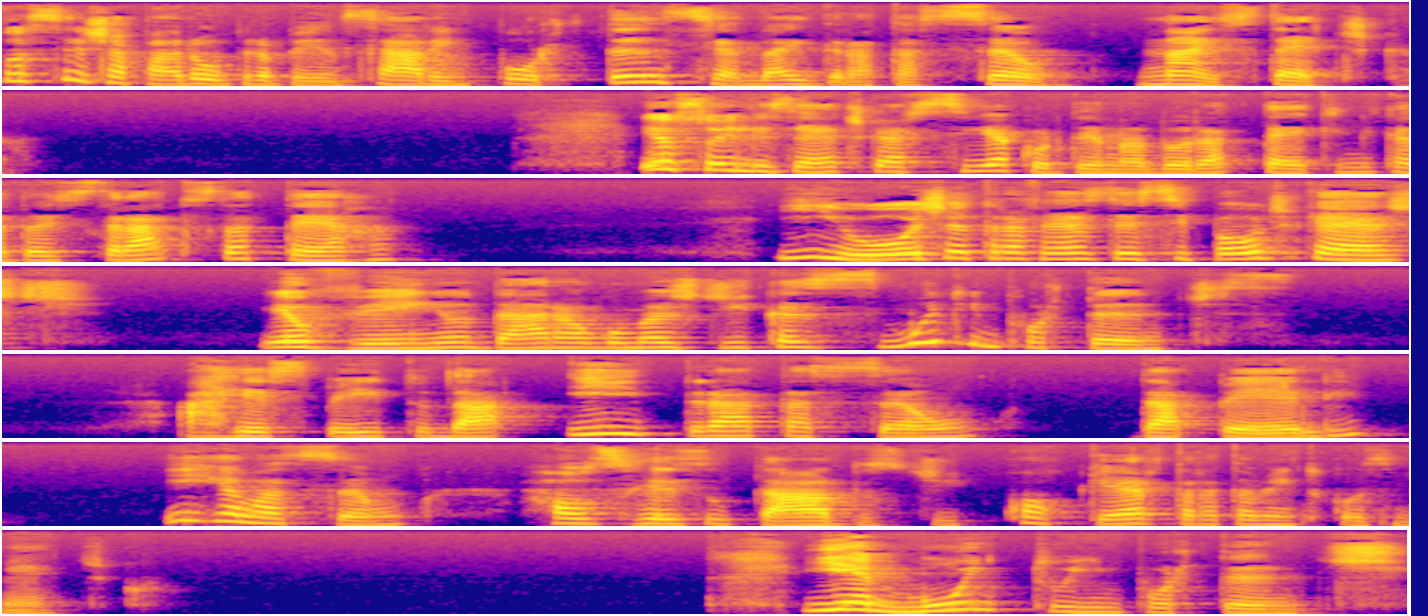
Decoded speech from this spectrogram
Você já parou para pensar a importância da hidratação na estética? Eu sou Elisete Garcia, coordenadora técnica da Extratos da Terra, e hoje, através desse podcast, eu venho dar algumas dicas muito importantes a respeito da hidratação da pele em relação aos resultados de qualquer tratamento cosmético. E é muito importante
